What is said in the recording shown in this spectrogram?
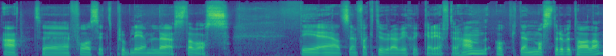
att eh, få sitt problem löst av oss. Det är alltså en faktura vi skickar i efterhand och den måste du betala.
